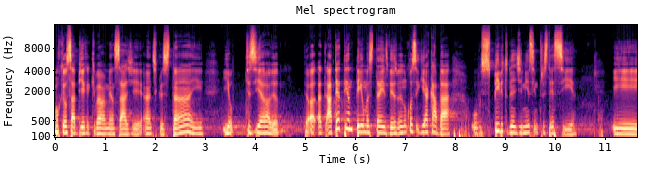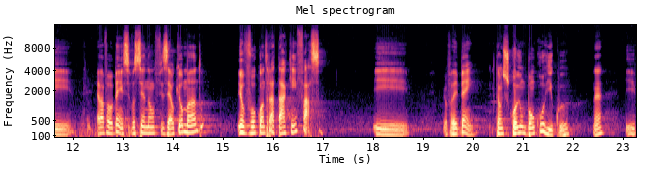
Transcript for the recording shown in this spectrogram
porque eu sabia que aquilo era uma mensagem anticristã, e, e eu dizia, eu, eu até tentei umas três vezes, mas eu não conseguia acabar. O espírito dentro de mim se entristecia. E ela falou: bem, se você não fizer o que eu mando, eu vou contratar quem faça. E eu falei: bem, então escolha um bom currículo. Né? E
